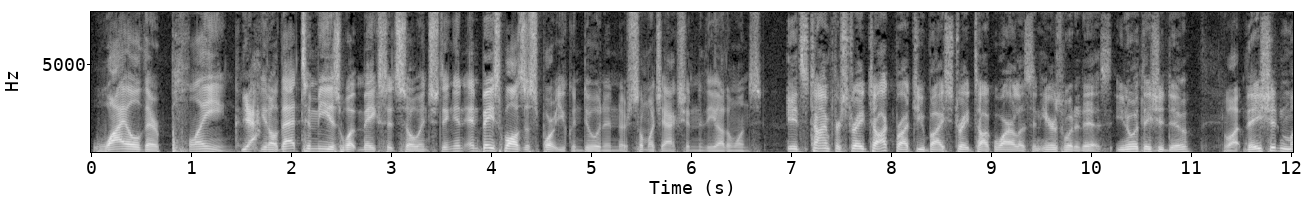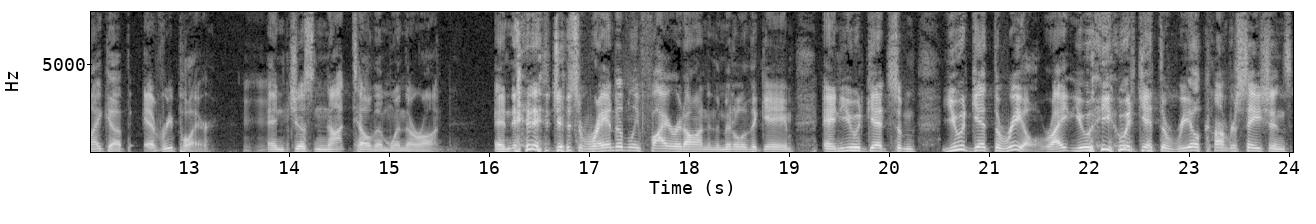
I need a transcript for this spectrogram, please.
while they're playing. Yeah. You know that to me is what makes it so interesting. And, and baseball is a sport you can do it, and there's so much action in the other ones. It's time for Straight Talk, brought to you by Straight Talk Wireless, and here's what it is. You know what they should do? What? Mm-hmm. They should mic up every player and just not tell them when they're on. And just randomly fire it on in the middle of the game, and you would get some. You would get the real, right? You you would get the real conversations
